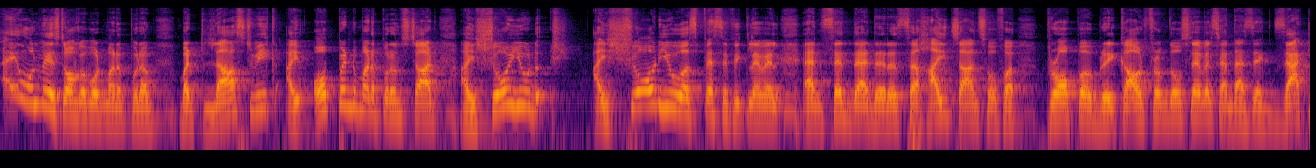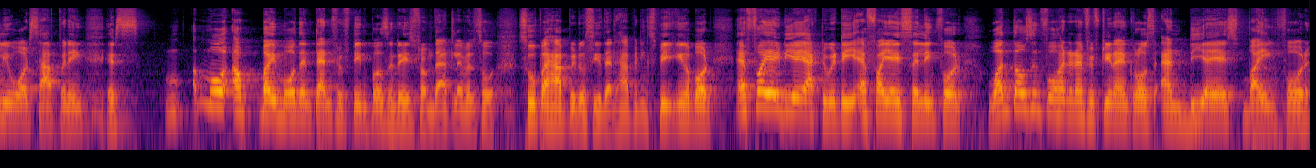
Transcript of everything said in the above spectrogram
I always talk about Manappuram, but last week I opened Manappuram's chart. I show you I showed you a specific level and said that there is a high chance of a proper breakout from those levels and that's exactly what's happening. It's more up by more than 10 15 percentage from that level so super happy to see that happening speaking about FII DI activity FII is selling for 1459 crores and DI is buying for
